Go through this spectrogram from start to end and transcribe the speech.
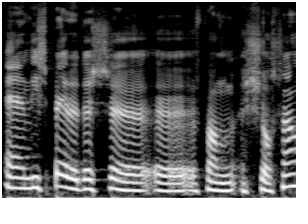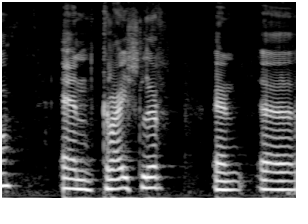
En die spelen dus eh, eh, van Chaussin en Chrysler. En eh,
